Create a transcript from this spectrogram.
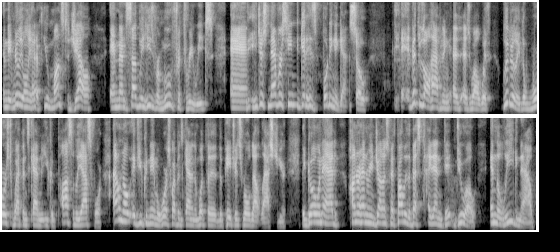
and they really only had a few months to gel. And then suddenly he's removed for three weeks and he just never seemed to get his footing again. So eh, this was all happening as, as well with literally the worst weapons cabinet you could possibly ask for. I don't know if you could name a worse weapons cabinet than what the, the Patriots rolled out last year. They go and add Hunter Henry and Jonnu Smith, probably the best tight end duo in the league now.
